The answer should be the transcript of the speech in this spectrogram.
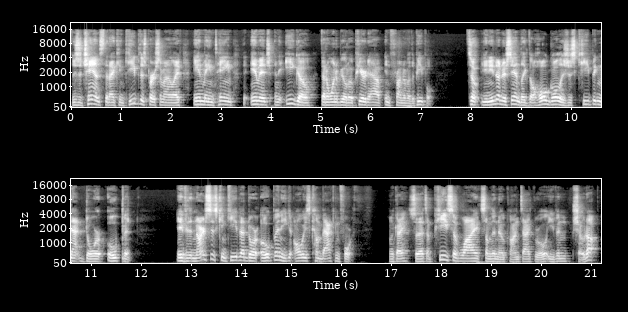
There's a chance that I can keep this person in my life and maintain the image and the ego that I want to be able to appear to have in front of other people. So you need to understand like the whole goal is just keeping that door open. If the narcissist can keep that door open, he can always come back and forth. Okay, so that's a piece of why some of the no contact rule even showed up.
